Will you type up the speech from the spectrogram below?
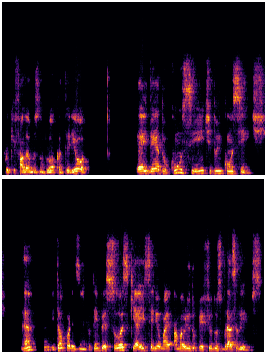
para o que falamos no bloco anterior é a ideia do consciente e do inconsciente. Né? Então, por exemplo, tem pessoas que aí seria a maioria do perfil dos brasileiros,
